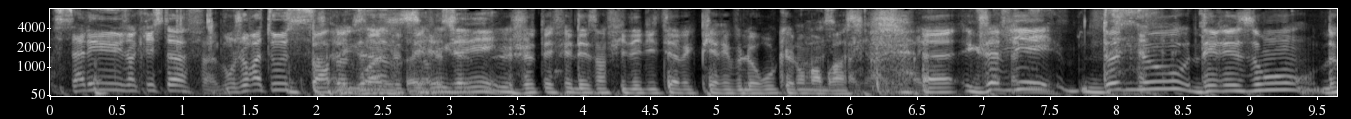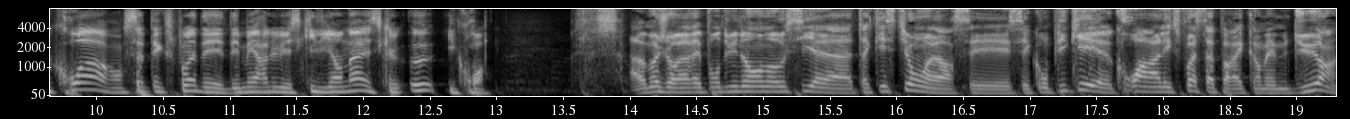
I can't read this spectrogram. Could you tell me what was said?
Salut Jean-Christophe, bonjour à tous. Pardonne-moi, je t'ai- Xavier. je t'ai fait des infidélités avec Pierre-Yves Leroux que l'on embrasse. Pas grave. Euh, Xavier, donne-nous des raisons de croire en cet exploit des, des Merlus. Est-ce qu'il y en a? Est-ce que eux y croient? Ah, moi j'aurais répondu non, non aussi à ta question. Alors c'est c'est compliqué. Croire à l'exploit, ça paraît quand même dur.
